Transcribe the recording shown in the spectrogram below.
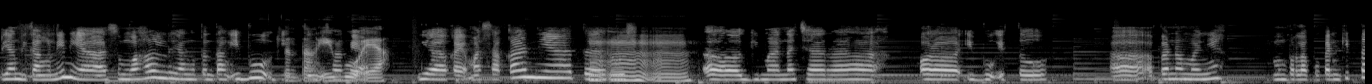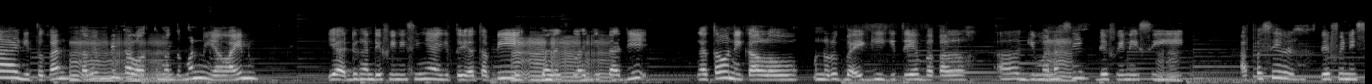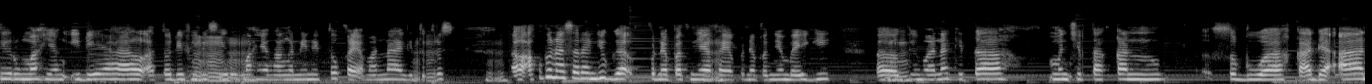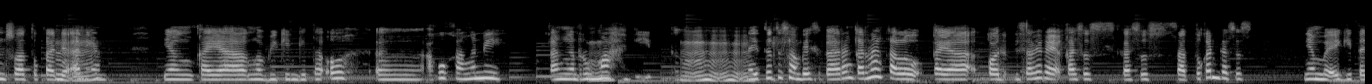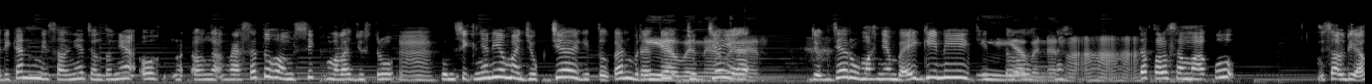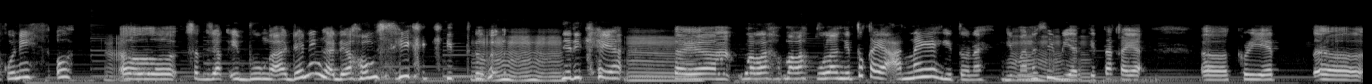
yang dikangenin ya semua hal yang tentang ibu gitu. Tentang Misal ibu kayak, ya. Ya kayak masakannya terus mm-mm. eh, gimana cara orang ibu itu eh, apa namanya memperlakukan kita gitu kan. Mm-mm, tapi mungkin kalau teman-teman yang lain ya dengan definisinya gitu ya tapi Mm-mm, balik lagi tadi nggak tahu nih kalau menurut Mbak Egi gitu ya bakal eh, gimana Mm-mm. sih definisi apa sih definisi rumah yang ideal atau definisi Mm, mm, rumah yang ngangenin itu kayak mana gitu. Mm, mm. Terus uh, aku penasaran juga pendapatnya Mm-mm. kayak pendapatnya Mbak Egi uh, Mm-mm. gimana kita menciptakan sebuah keadaan, suatu keadaan Mm-mm. yang yang kayak ngebikin kita oh uh, aku kangen nih, kangen rumah gitu. Mm-mm. Nah itu tuh sampai sekarang karena kalau kayak kalau misalnya kayak kasus kasus satu kan kasusnya Mbak Egi tadi kan misalnya contohnya oh eh, nggak ngerasa tuh homesick malah justru Mm-mm. homesicknya nih sama Jogja gitu kan berarti Iya benar Jogja ya benar. Jogja rumahnya Mbak Egi nih gitu. Iya benar. Nah kalau sama aku misal di aku nih oh Ha. eh, sejak ibu nggak ada nih nggak ada homesick gitu. Mm-mm. Jadi kayak Mm. kayak malah malah pulang itu kayak aneh gitu nah gimana sih biar kita kayak uh, create uh,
